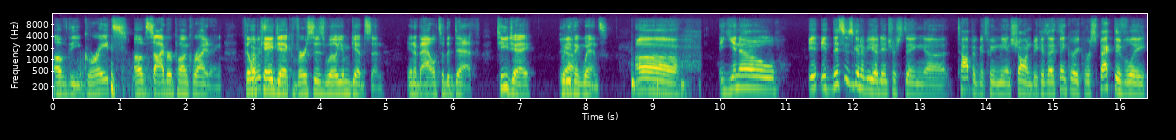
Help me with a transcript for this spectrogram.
of the greats of cyberpunk writing. Philip K. thinking- Dick versus William Gibson in a battle to the death. TJ, who do you think wins? Uh, you know, it, it this is going to be an interesting uh, topic between me and Sean because I think, like, respectively,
